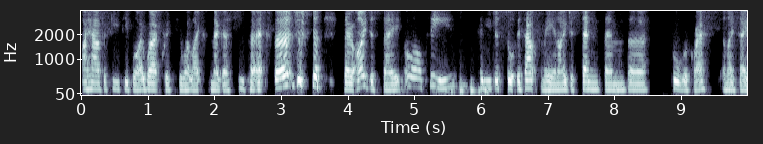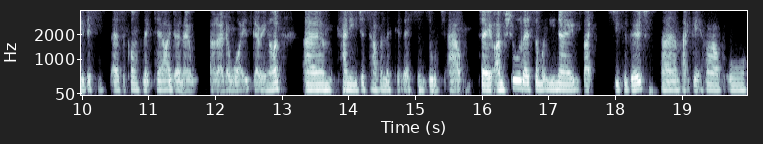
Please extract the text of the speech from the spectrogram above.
I have a few people I work with who are like mega super experts. so I just say, oh, please, can you just sort this out for me? And I just send them the pull request and I say, this is, there's a conflict here. I don't know, I don't know what is going on um, can you just have a look at this and sort it out? So I'm sure there's someone you know who's like super good um, at GitHub or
